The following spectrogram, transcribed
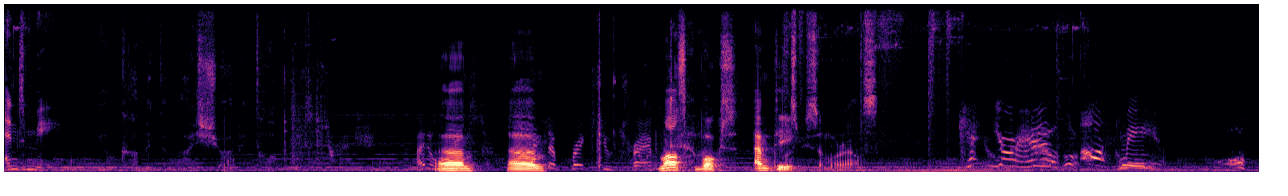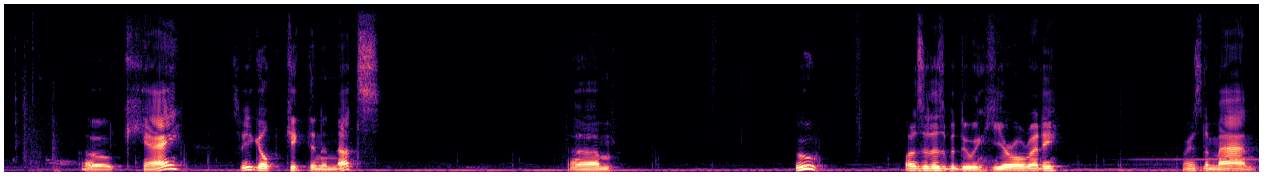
and me. You come into my shop and talk trash. Um, um, mask box, empty. Must be somewhere else. Get your hands off me! Okay. So he got kicked in the nuts. Um. Ooh. What is Elizabeth doing here already? Where's the man?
